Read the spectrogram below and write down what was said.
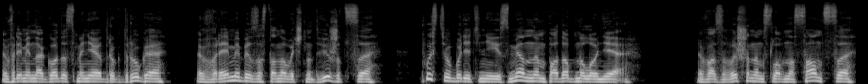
Времена года сменяют друг друга, время безостановочно движется, пусть вы будете неизменным, подобно Луне. Возвышенным, словно солнце,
